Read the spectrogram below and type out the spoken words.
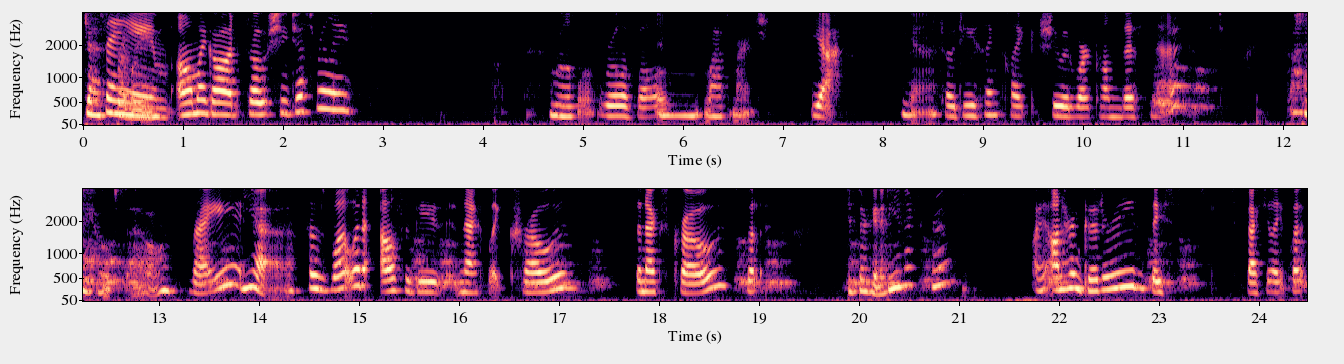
desperately. Same. Oh my god. So she just released Rule of Wolves. Rule of Wolves. In last March. Yeah. Yeah. So do you think like she would work on this next? God, I hope so. Right? Yeah. Because what would else would be next? Like crows? The next crows? But Is there gonna be a next Crows? I, on her Goodreads, they s- speculate. But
